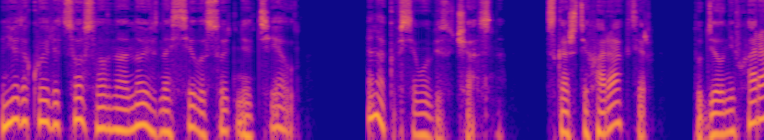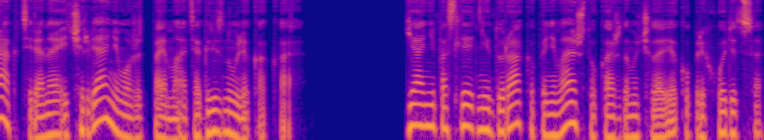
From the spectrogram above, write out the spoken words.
У нее такое лицо, словно оно износило сотню тел. Она ко всему безучастна. Скажете, характер? Тут дело не в характере, она и червя не может поймать, а грязнуля какая. Я не последний дурак и понимаю, что каждому человеку приходится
